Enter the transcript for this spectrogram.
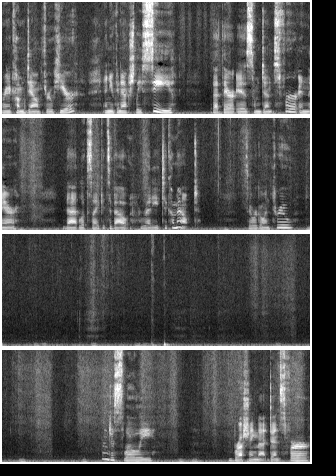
We're gonna come down through here and you can actually see that there is some dense fur in there that looks like it's about ready to come out. So we're going through. And just slowly brushing that dense fur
